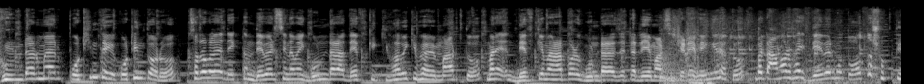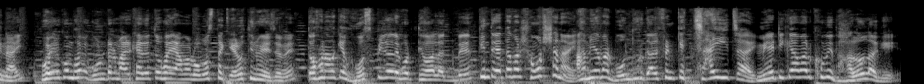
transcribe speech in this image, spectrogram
গুন্ডার মায়ের কঠিন থেকে কঠিনতর। ছোটবেলায় দেখতাম দেবের সিনেমায় গুন্ডারা দেবকে কীভাবে কীভাবে মারতো। মানে দেবকে মারার পর গুন্ডারা যেটা দিয়ে মারছে সেটাই ভেঙে যেত। বাট আমার ভাই দেবের মতো অত শক্তি নাই। ওই রকম ভাবে গুন্ডার মার খেলে তো ভাই আমার অবস্থা কেরোতিন হয়ে যাবে। তখন আমাকে হসপিটালে ভর্তি হওয়া লাগবে। কিন্তু এতে আমার সমস্যা নাই। আমি আমার বন্ধুর গার্লফ্রেন্ডকে চাই চাই। মেয়েটিকে আমার খুবই ভালো লাগে।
